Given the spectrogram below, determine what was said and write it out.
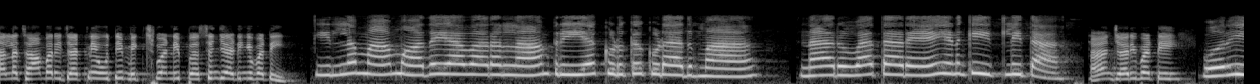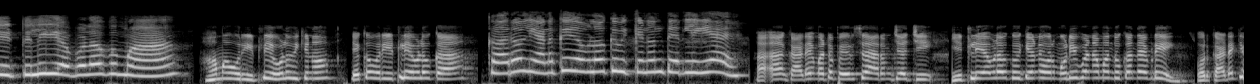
நல்ல சாம்பாரி சட்னி ஊத்தி மிக்ஸ் பண்ணி பிசைஞ்சு அடிங்க பாட்டி. இல்லம்மா மொத வியாபாரம்லாம் ஃப்ரீயா கொடுக்க கூடாதும்மா. நான் ரூபா தரேன் எனக்கு இட்லி தா. ஆ சரி பாட்டி. ஒரு இட்லி எவ்வளவுமா ஆமா ஒரு இட்லி எவ்வளவு விற்கணும் ஏக்கா ஒரு இட்லி எவ்வளவுக்கா? ஆ ஆ கடையை மட்டும் பெருசா ஆரம்பிச்சாச்சு. இட்லி எவ்வளவுக்கு விற்கணும் ஒரு முடிவு பண்ணாம வந்து உட்காந்தா எப்படி? ஒரு கடைக்கு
